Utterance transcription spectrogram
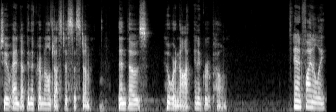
to end up in the criminal justice system than those who were not in a group home. And finally,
